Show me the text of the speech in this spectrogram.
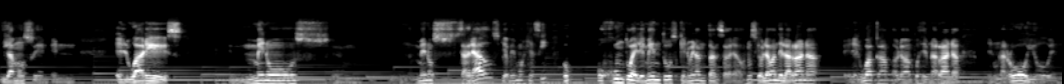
digamos, en, lugares menos, menos sagrados, llamémosle así, o, o, junto a elementos que no eran tan sagrados. ¿no? Si hablaban de la rana en el Waka, hablaban pues de una rana en un arroyo, en,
